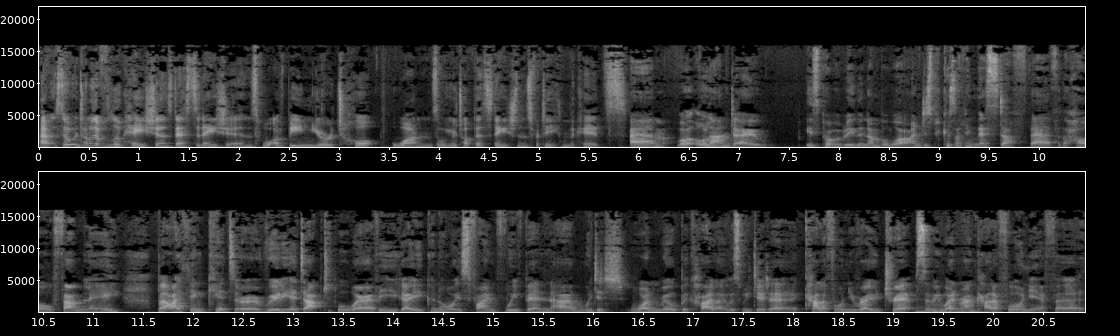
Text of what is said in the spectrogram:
Uh, so, in terms of locations, destinations, what have been your top ones? What your top destinations for taking the kids? Um, well, Orlando is probably the number one, just because I think there's stuff there for the whole family. But I think kids are really adaptable wherever you go. You can always find. We've been. Um, we did one real big highlight was we did a California road trip. So we went around California for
